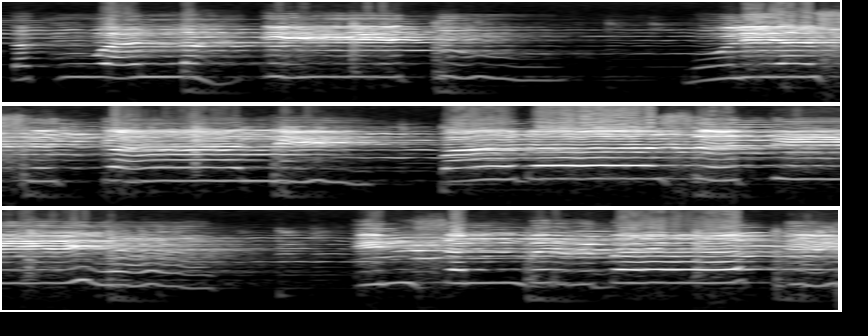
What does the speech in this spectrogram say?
Takwalah itu mulia sekali pada setiap insan berbakti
